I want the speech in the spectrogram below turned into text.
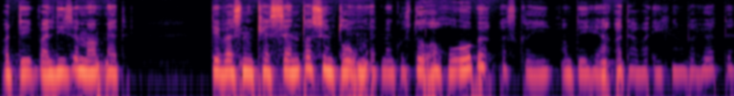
Og det var ligesom om, at det var sådan en Cassandra-syndrom, at man kunne stå og råbe og skrige om det her, og der var ikke nogen, der hørte det.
